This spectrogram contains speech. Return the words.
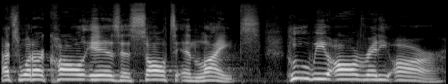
That's what our call is as salt and light, who we already are.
